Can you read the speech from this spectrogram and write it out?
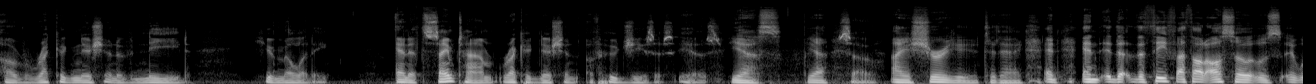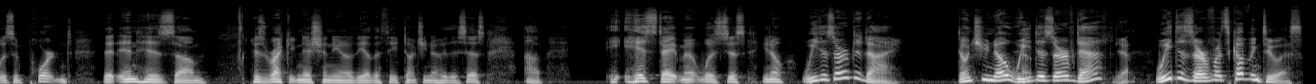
of recognition of need, humility, and at the same time, recognition of who Jesus is. yes. Yeah. So, I assure you today. And and the the thief I thought also it was it was important that in his um his recognition, you know, the other thief, don't you know who this is? Uh, his statement was just, you know, we deserve to die. Don't you know we deserve death? Yep. We deserve what's coming to us.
